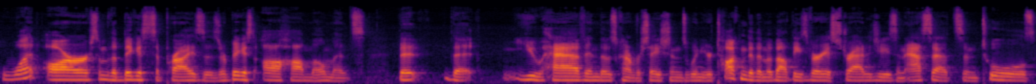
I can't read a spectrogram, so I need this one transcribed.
what are some of the biggest surprises or biggest aha moments that that you have in those conversations when you're talking to them about these various strategies and assets and tools?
